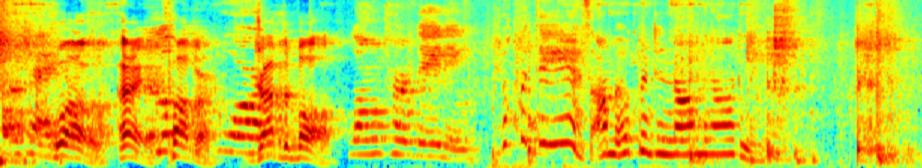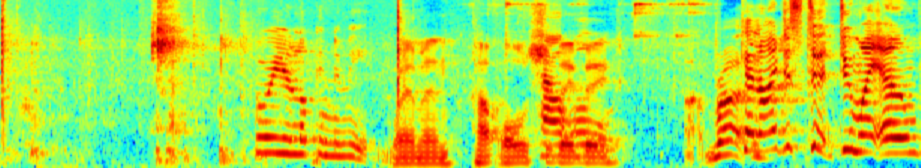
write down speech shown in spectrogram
Okay. Whoa! Hey, You're looking Pupper, for drop the ball. Long-term dating. Look what they ask. I'm open to non-monogamy. Who are you looking to meet? Women, how old should How they old? be? Uh, Can I just do, do my own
